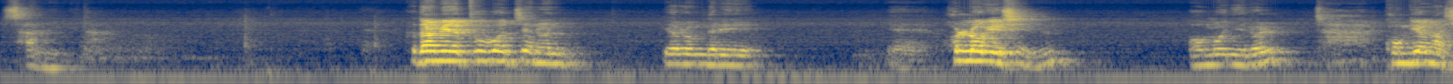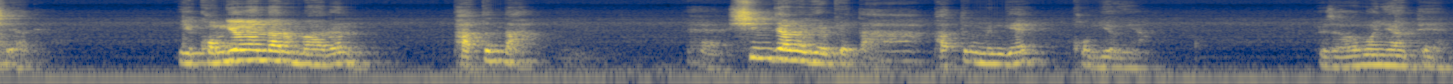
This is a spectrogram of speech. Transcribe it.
삶입니다. 그 다음에 두 번째는 여러분들이 예, 홀로 계신 어머니를 잘 공경하셔야 돼요. 이 공경한다는 말은 받든다. 예, 심장을 이렇게 딱 받드는 게 공경이요. 그래서 어머니한테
